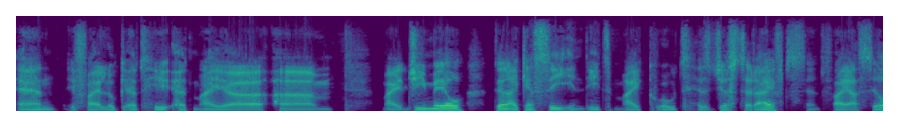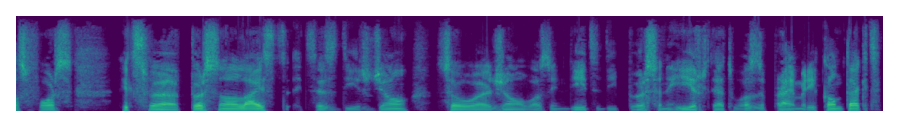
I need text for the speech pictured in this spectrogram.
And if I look at at my uh, um, my Gmail, then I can see indeed my quote has just arrived sent via Salesforce. It's uh, personalized. It says Dear Jean. So uh, Jean was indeed the person here that was the primary contact.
